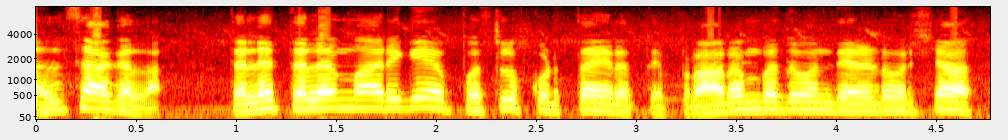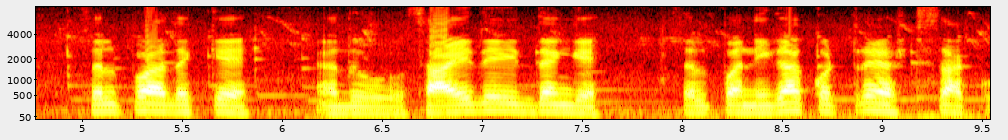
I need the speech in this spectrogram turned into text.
ಹಲ್ಸಾಗಲ್ಲ ತಲೆ ತಲೆಮಾರಿಗೆ ಫಸಲು ಕೊಡ್ತಾ ಇರುತ್ತೆ. ಪ್ರಾರಂಭದ ಒಂದು ಎರಡು ವರ್ಷ ಸ್ವಲ್ಪ ಅದಕ್ಕೆ ಅದು ಸಾಯದೇ ಇದ್ದಂಗೆ ಸ್ವಲ್ಪ ನಿಗಾ ಕೊಟ್ಟರೆ ಅಷ್ಟು ಸಾಕು.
